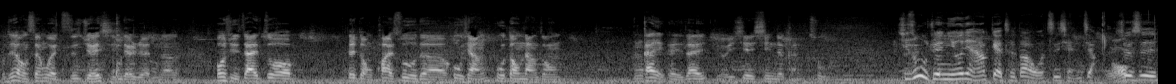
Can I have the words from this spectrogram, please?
我这种身为直觉型的人呢，或许在做这种快速的互相互动当中，应该也可以再有一些新的感触。其实我觉得你有点要 get 到我之前讲的，哦、就是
